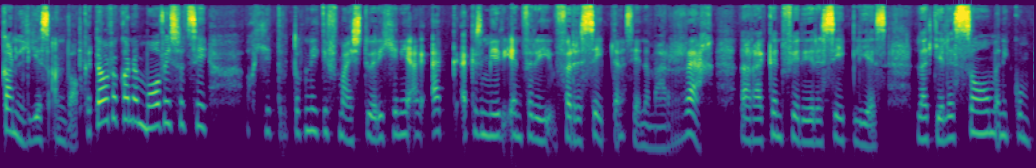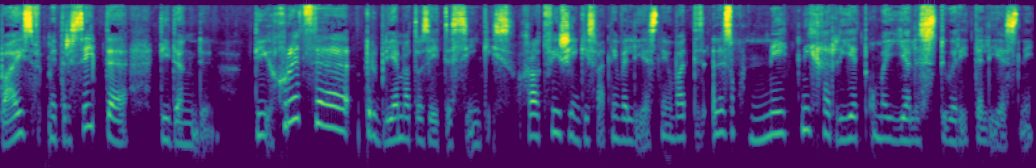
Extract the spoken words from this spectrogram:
kan lees aanwakker. Daar kan 'n ma wees wat sê, "Ag, jy het tog net nie vir my storie gee nie. Ek ek, ek is meer een vir die vir resepte." Dan sê hulle maar reg, laat hy kind vir die resep lees. Laat julle saam in die kombuis met resepte die ding doen. Die grootste probleem wat ons het is seentjies. Graad 4 seentjies wat nie wil lees nie, omdat hulle is nog net nie gereed om 'n hele storie te lees nie.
